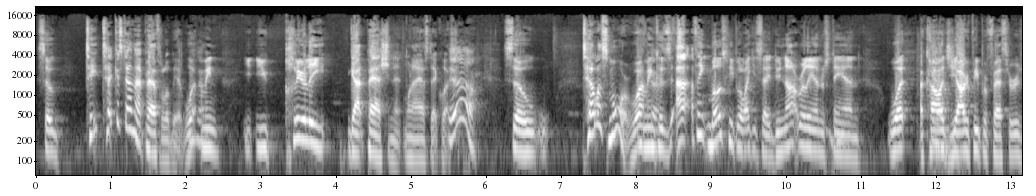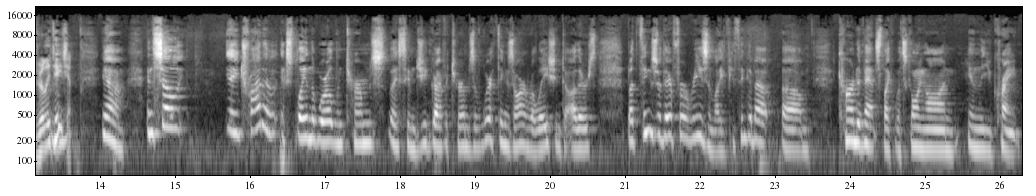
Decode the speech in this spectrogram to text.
So t- take us down that path a little bit. What I mean, you, you clearly got passionate when I asked that question. Yeah. So tell us more. Well, I mean, because I, I think most people, like you say, do not really understand what a college geography professor is really teaching. Yeah, and so yeah, you try to explain the world in terms, like say, in geographic terms of where things are in relation to others, but things are there for a reason. Like if you think about um, current events, like what's going on in the Ukraine.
